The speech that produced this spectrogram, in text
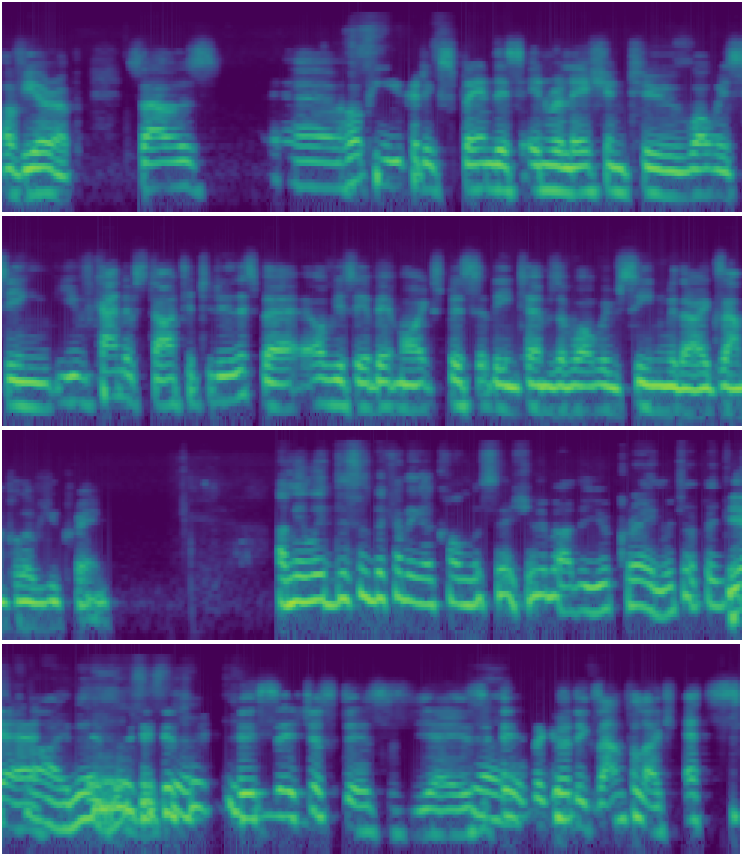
of Europe. So I was uh, hoping you could explain this in relation to what we're seeing. You've kind of started to do this, but obviously a bit more explicitly in terms of what we've seen with our example of Ukraine. I mean, we, this is becoming a conversation about the Ukraine, which I think is yeah. fine. it's, it just is, yeah, it's, yeah. it's, a good example, I guess.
